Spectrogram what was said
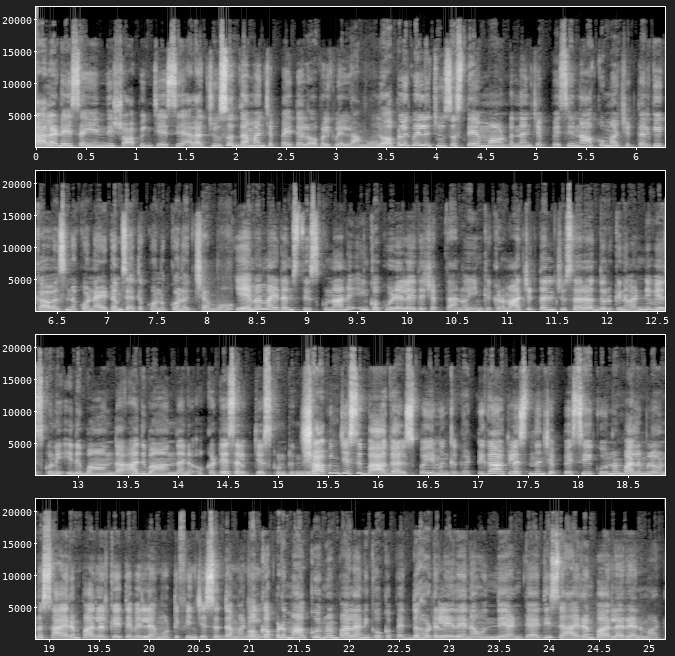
చాలా డేస్ అయ్యింది షాపింగ్ చేసి అలా చూసొద్దామని చెప్పి అయితే లోపలికి వెళ్ళాము. లోపలికి వెళ్ళి చూసొస్తే ఏం బాగుంటుందని చెప్పేసి నాకు మా చిట్టలకి కావాల్సిన కొన్ని ఐటమ్స్ అయితే కొనుక్కొని వచ్చాము. ఏమేమి ఐటమ్స్ తీసుకున్నాను? ఇంకొక వీడియోలో అయితే చెప్తాను. ఇంకెక్కడ మా చిట్టల్ని చూసారా? దొరికినవన్నీ వేసుకుని ఇది బాగుందా? అది బాగుందా? అని ఒకటే సెలెక్ట్ చేసుకుంటుంది. షాపింగ్ చేసి బాగా అలసిపోయాము. ఇంకా గట్టిగా ఆకలేస్తుందని చెప్పేసి కూర్మంపాలెంలో ఉన్న సాయిరం పార్లర్కి అయితే వెళ్ళాము. టిఫిన్ చేసేద్దామని. ఒకప్పుడు మా కూర్మంపాలానికి ఒక పెద్ద హోటల్ ఏదైనా ఉంది అంటే అది సాయిరం పార్లరే అనమాట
